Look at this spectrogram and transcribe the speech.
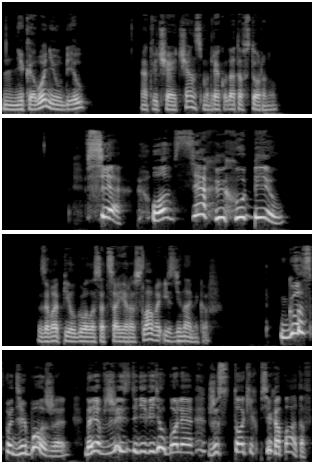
«Никого не убил», — отвечает Чан, смотря куда-то в сторону. Всех! Он всех их убил!» Завопил голос отца Ярослава из динамиков. «Господи боже! Да я в жизни не видел более жестоких психопатов!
